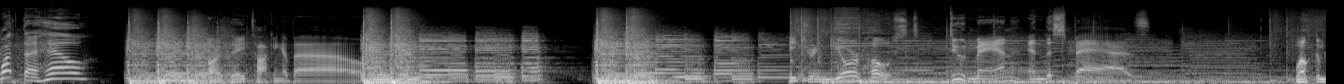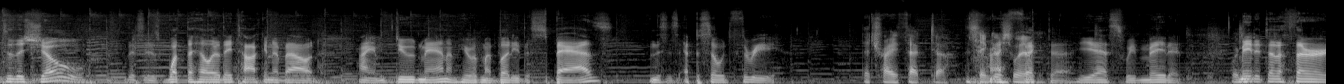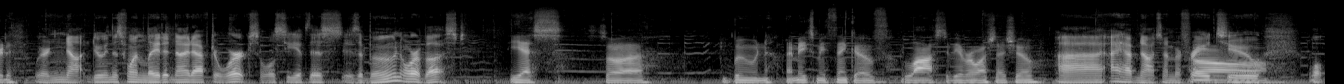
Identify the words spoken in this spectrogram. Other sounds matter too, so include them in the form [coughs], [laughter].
What the hell are they talking about? Featuring your host, Dude Man and the Spaz. Welcome to the show. This is What the Hell Are They Talking About? I am Dude Man. I'm here with my buddy, the Spaz, and this is episode three. The trifecta. Sink or swim. Trifecta. Yes, we made it. We're made it to the third. We're not doing this one late at night after work, so we'll see if this is a boon or a bust. Yes. So, uh, Boone. That makes me think of Lost. Have you ever watched that show? Uh, I have not. I'm afraid Oh. to. Well,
